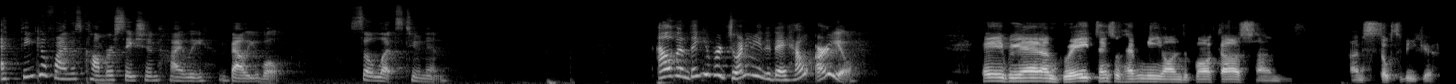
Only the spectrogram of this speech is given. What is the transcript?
I think you'll find this conversation highly valuable. So let's tune in. Alvin, thank you for joining me today. How are you? Hey, Brianne, I'm great. Thanks for having me on the podcast. I'm, I'm stoked to be here.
